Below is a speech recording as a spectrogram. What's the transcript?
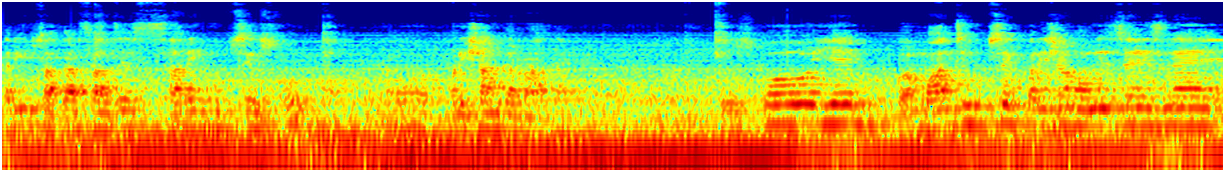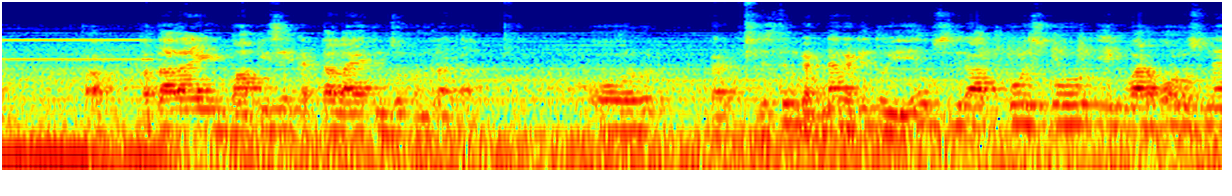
करीब सात आठ साल से शारीरिक रूप से उसको परेशान कर रहा था। तो उसको ये मानसिक रूप से परेशान होने से इसने बता रहा है वापी से कट्टा लाया तीन सौ पंद्रह का। और जिस दिन घटना घटित हुई है, उसी रात को इसको एक बार और उसने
